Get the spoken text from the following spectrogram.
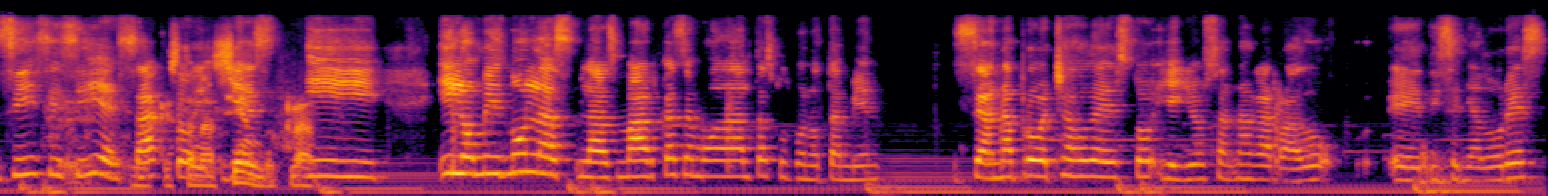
Sí, sí, sí, exacto. y, y, lo mismo las, las marcas de moda altas, pues bueno, también se han aprovechado de esto y ellos han agarrado eh, diseñadores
